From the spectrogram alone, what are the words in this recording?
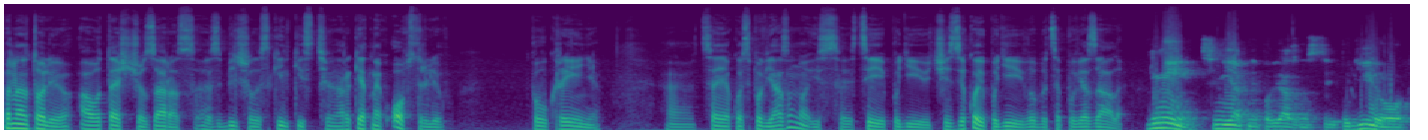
Пане Анатолію, а от те, що зараз е, збільшилась кількість ракетних обстрілів по Україні, е, це якось пов'язано із цією подією? Чи з якою подією ви би це пов'язали? Ні, це ніяк не пов'язано з цією подією.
